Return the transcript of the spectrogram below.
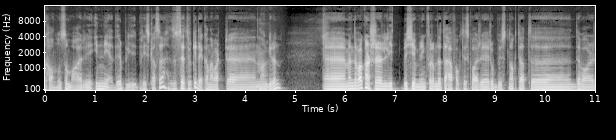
kano som var i nedre prisklasse. Så jeg tror ikke det kan ha vært uh, noen grunn. Eh, men det var kanskje litt bekymring for om dette her faktisk var robust nok til at det var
